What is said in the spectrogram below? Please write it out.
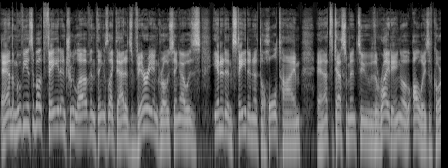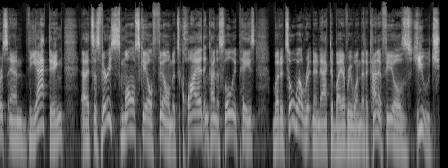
And the movie is about fate and true love and things like that. It's very engrossing. I was in it and stayed in it the whole time, and that's a testament to the writing, always, of course, and the acting. Uh, it's this very small scale film. It's quiet and kind of slowly paced, but it's so well written and acted by everyone that it kind of feels huge.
